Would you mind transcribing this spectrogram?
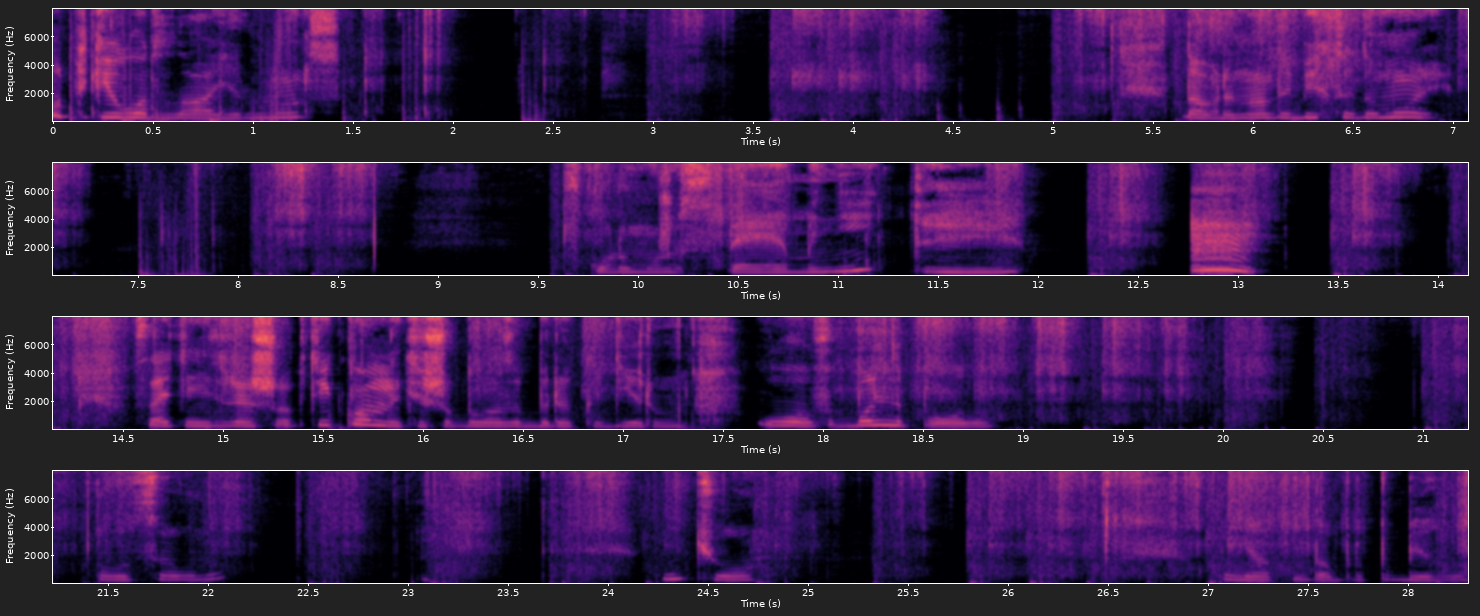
Ну, такий вот лагер у нас. Добре, надо бегать домой. Скоро может стемніти. Кстати, не зря, що в тій комнате, що було забарикадіровано. О, футбольне поле. Вот воно. Ничего. Понятно, Добро побігла.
